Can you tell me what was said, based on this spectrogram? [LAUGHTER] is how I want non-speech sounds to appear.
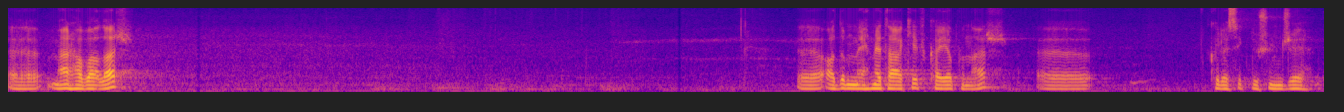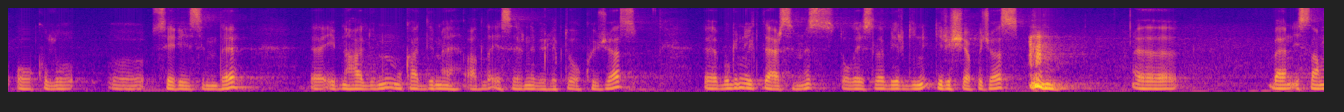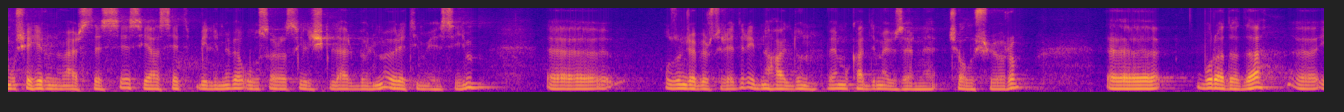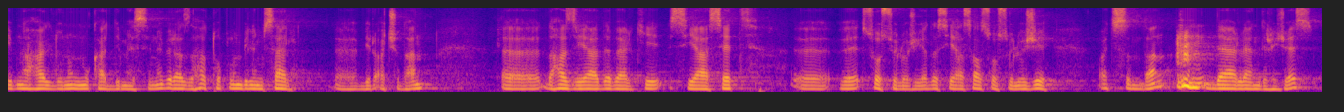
E, merhabalar. E, adım Mehmet Akif Kayapınar. E, Klasik Düşünce Okulu e, serisinde e, İbn Haldun'un Mukaddime adlı eserini birlikte okuyacağız. E, bugün ilk dersimiz, dolayısıyla bir giriş yapacağız. [CLEARS THROAT] e, ben İstanbul Şehir Üniversitesi Siyaset Bilimi ve Uluslararası İlişkiler Bölümü öğretim üyesiyim. Ee, uzunca bir süredir İbn Haldun ve mukaddime üzerine çalışıyorum. Ee, burada da e, İbn Haldun'un mukaddimesini biraz daha toplum bilimsel e, bir açıdan, e, daha ziyade belki siyaset e, ve sosyoloji ya da siyasal sosyoloji açısından [CLEARS THROAT] değerlendireceğiz.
